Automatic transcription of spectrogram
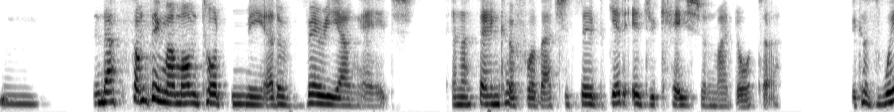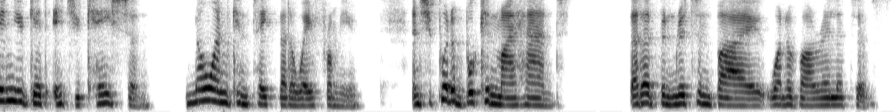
Mm. that's something my mom taught me at a very young age and i thank her for that. She said get education my daughter because when you get education no one can take that away from you. And she put a book in my hand that had been written by one of our relatives.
